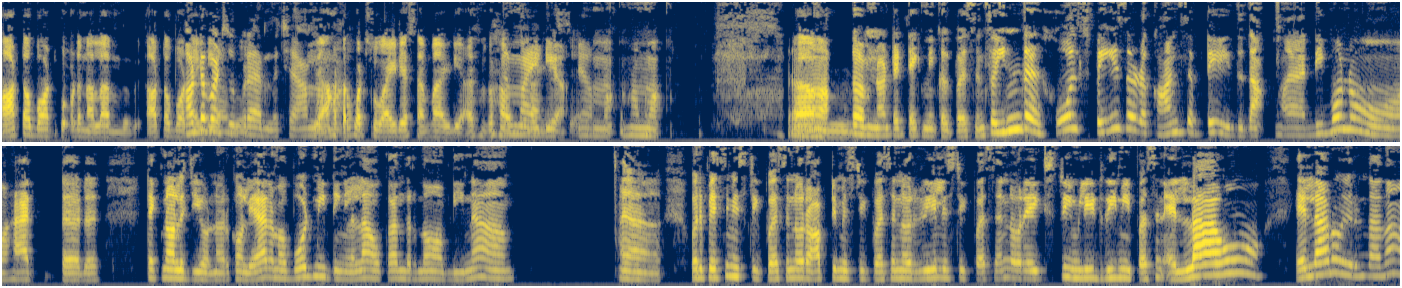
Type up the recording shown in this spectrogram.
ஆட்டோபாட் கூட நல்லா இருந்தது. ஆட்டோபாட் ஆட்டோபாட் சூப்பரா இருந்துச்சு. ஆமா ஆட்டோபாட் ஐடியா செம்ம ஐடியா செம்ம ஐடியா ஆமா ஆமா. I'm not a technical person so இந்த ஹோல் ஸ்பேஸோட கான்செப்டே இதுதான். டிபோனோ ஹேட் டெக்னாலஜி ஒன்னு இருக்கும் இல்லையா? நம்ம போர்ட் மீட்டிங்ல எல்லாம் உட்காந்துருந்தோம் அப்படின்னா ஒரு பெசிமிஸ்டிக் பர்சன் ஒரு ஆப்டிமிஸ்டிக் பர்சன் ஒரு ரியலிஸ்டிக் பர்சன் ஒரு எக்ஸ்ட்ரீம்லி ட்ரீமி பர்சன் எல்லாரும் எல்லாரும் இருந்தாதான்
